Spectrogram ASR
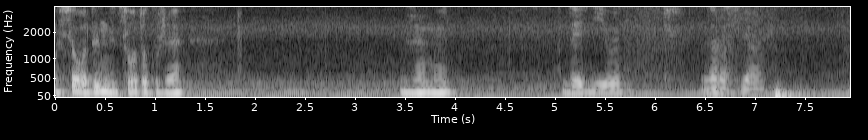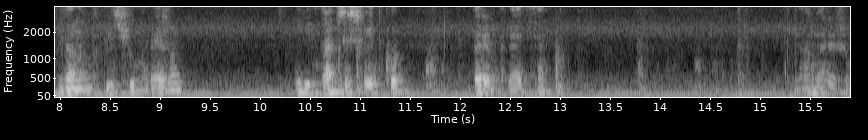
усього 1% вже, вже ми десь діли. Зараз я заново включу мережу, і він також швидко перемкнеться на мережу.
